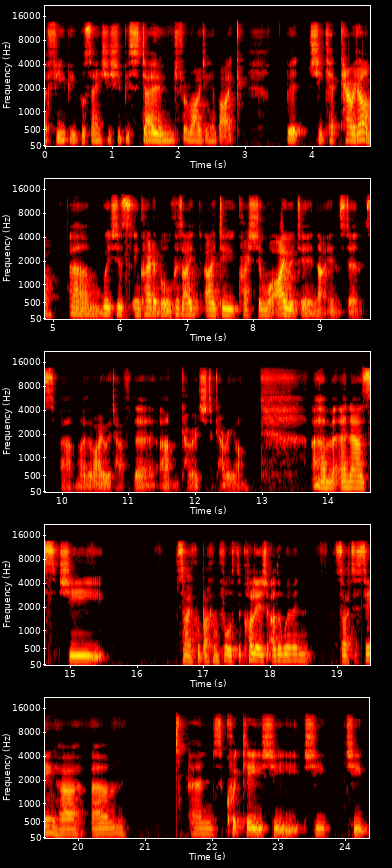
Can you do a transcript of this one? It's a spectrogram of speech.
a few people saying she should be stoned for riding a bike, but she kept, carried on, um, which is incredible because I I do question what I would do in that instance, um, whether I would have the um, courage to carry on. Um, and as she cycled back and forth to college, other women started seeing her, um, and quickly she she she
